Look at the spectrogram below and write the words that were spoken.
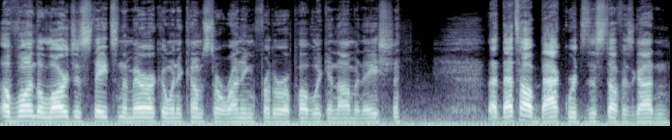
of one of the largest states in America when it comes to running for the Republican nomination. That, that's how backwards this stuff has gotten.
